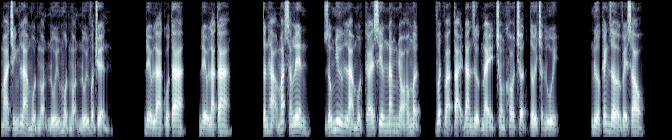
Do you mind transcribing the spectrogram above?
mà chính là một ngọn núi một ngọn núi vận chuyển. Đều là của ta, đều là ta. Tần hạo mắt sáng lên, giống như là một cái siêng năng nhỏ ong mật, vất vả tại đan dược này trong kho trận tới trận lui. Nửa canh giờ về sau,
